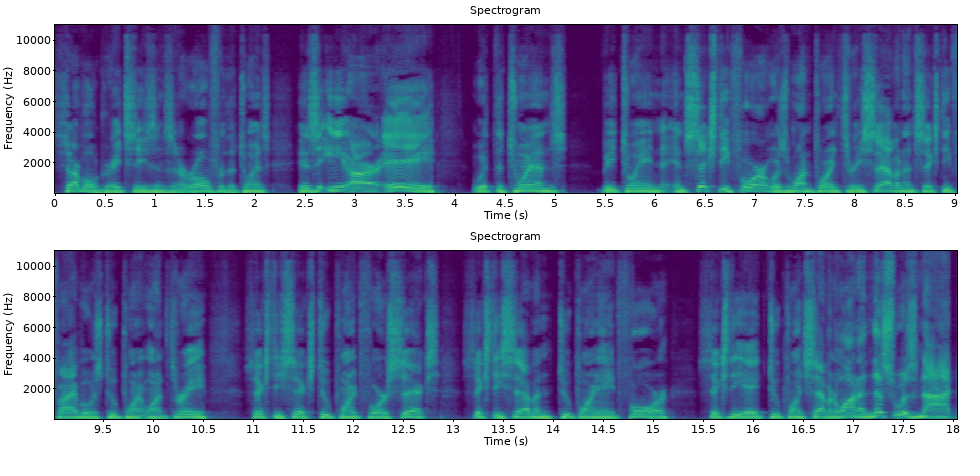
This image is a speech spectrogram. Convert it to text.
several great seasons in a row for the Twins. His ERA with the Twins between in 64 it was 1.37 and 65 it was 2.13 66 2.46 67 2.84 68 2.71 and this was not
